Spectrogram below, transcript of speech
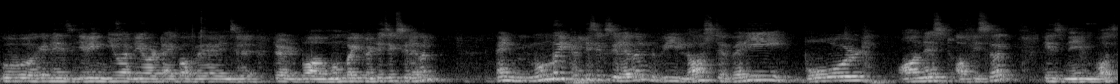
who again is giving newer newer type of uh, incident Mumbai 2611. And Mumbai 2611, we lost a very bold, honest officer his name was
